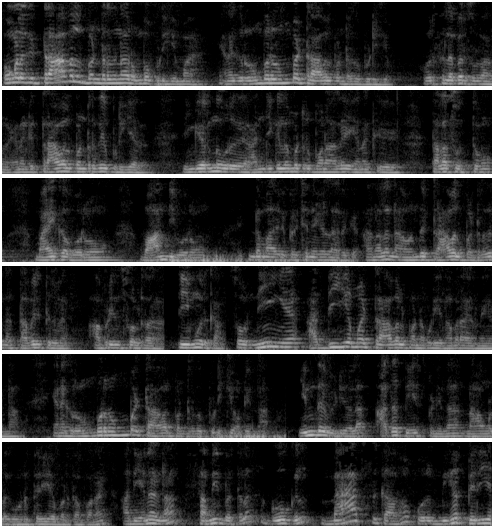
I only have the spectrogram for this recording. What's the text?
உங்களுக்கு ட்ராவல் பண்ணுறதுனா ரொம்ப பிடிக்குமா? எனக்கு ரொம்ப ரொம்ப ட்ராவல் பண்ணுறது பிடிக்கும். ஒரு சில பேர் சொல்லுவாங்க எனக்கு ட்ராவல் பண்ணுறதே பிடிக்காது. இங்கேருந்து ஒரு அஞ்சு கிலோமீட்டர் போனாலே எனக்கு தலை சுத்தும் மயக்கம் வரும் வாந்தி வரும். இந்த மாதிரி பிரச்சனைகள்லாம் இருக்குது அதனால் நான் வந்து டிராவல் பண்ணுறது நான் தவிர்த்துருவேன் அப்படின்னு சொல்கிற டீமும் இருக்காங்க. ஸோ நீங்கள் அதிகமாக டிராவல் பண்ணக்கூடிய நபராக இருந்தீங்கன்னா எனக்கு ரொம்ப ரொம்ப டிராவல் பண்ணுறது பிடிக்கும் அப்படின்னா இந்த வீடியோவில் அதை பேஸ் பண்ணி தான் நான் உங்களுக்கு ஒன்று தெரியப்படுத்த போகிறேன் அது என்னன்னா சமீபத்தில் கூகுள் மேப்ஸுக்காக ஒரு மிகப்பெரிய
